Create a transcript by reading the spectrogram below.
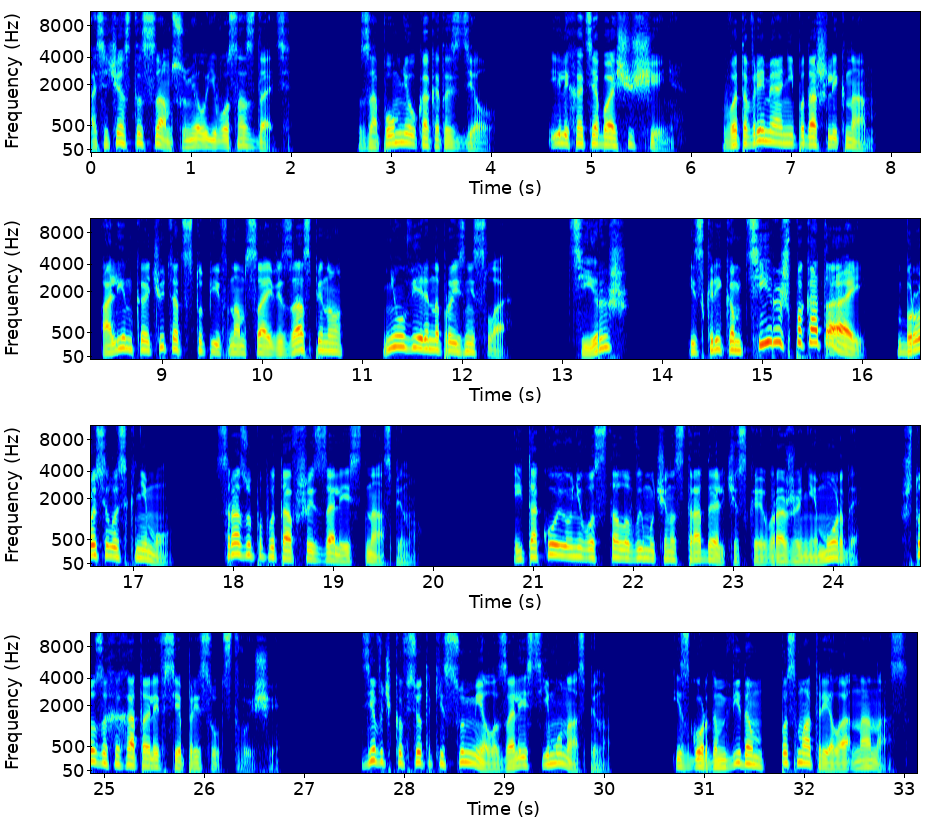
А сейчас ты сам сумел его создать. Запомнил, как это сделал? Или хотя бы ощущение? В это время они подошли к нам. Алинка, чуть отступив нам с Айви за спину, неуверенно произнесла «Тираж?» и с криком «Тираж, покатай!» бросилась к нему, сразу попытавшись залезть на спину. И такое у него стало вымучено страдальческое выражение морды, что захохотали все присутствующие. Девочка все-таки сумела залезть ему на спину и с гордым видом посмотрела на нас.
